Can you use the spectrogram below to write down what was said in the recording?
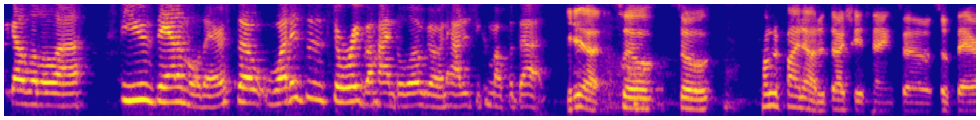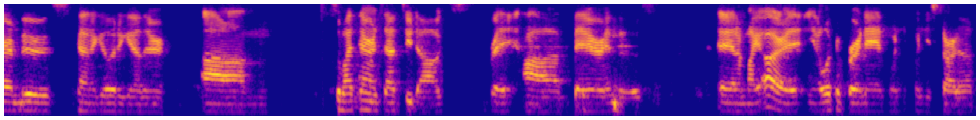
We got a little uh, fused animal there. So, what is the story behind the logo, and how did you come up with that? Yeah, so so come to find out, it's actually a thing. So so bear and moose kind of go together. Um, so my parents have two dogs, right? Uh, bear and moose. And I'm like, all right, you know, looking for a name when, when you start up.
